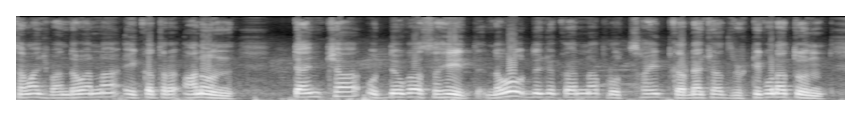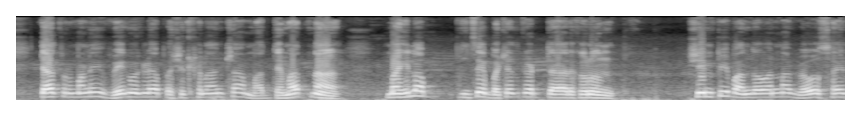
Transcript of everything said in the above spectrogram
समाज बांधवांना एकत्र आणून त्यांच्या उद्योगासहित नवउद्योजकांना प्रोत्साहित करण्याच्या दृष्टिकोनातून त्याचप्रमाणे वेगवेगळ्या प्रशिक्षणांच्या माध्यमातून महिलांचे बचत गट तयार करून शिंपी बांधवांना व्यवसायात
